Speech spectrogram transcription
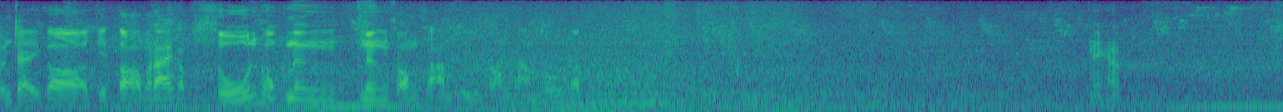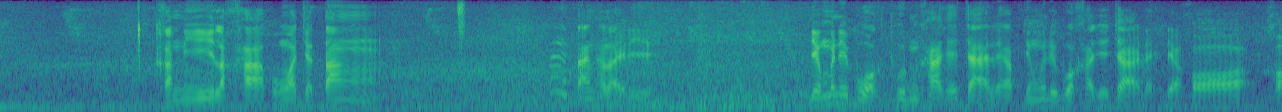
สนใจก็ติดต่อมาได้ครับ 061 123 4230 ครับนี่ครับ คันนี้ราคาผมว่าจะตั้งตั้งเท่าไหร่ดี ยังไม่ได้บวกทุนค่าใช้จ่ายเลยครับ ยังไม่ได้บวกค่าใช้จ่ายเลยเดี๋ยวขอขอ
